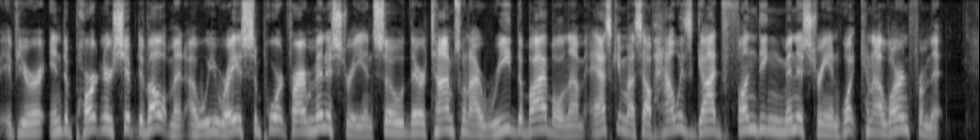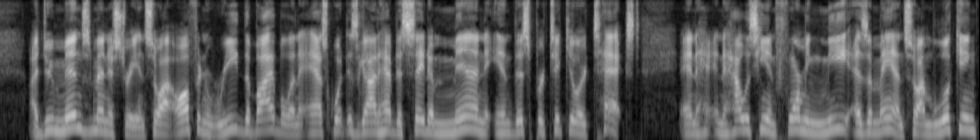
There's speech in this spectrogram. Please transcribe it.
if you're into partnership development, uh, we raise support for our ministry. And so there are times when I read the Bible and I'm asking myself, how is God funding ministry and what can I learn from it? I do men's ministry, and so I often read the Bible and ask, what does God have to say to men in this particular text? And, and how is he informing me as a man? So I'm looking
